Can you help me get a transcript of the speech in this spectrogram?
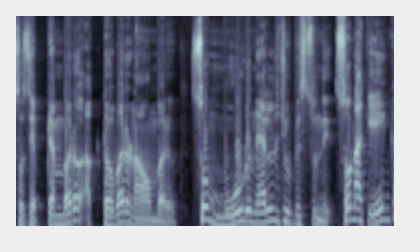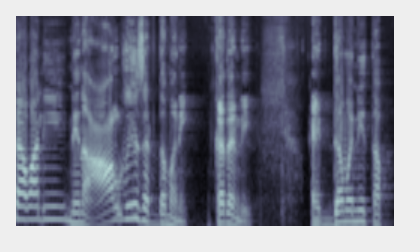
So September October November. So మూడు నెలలు చూపిస్తుంది. సో నాకు ఏం కావాలి? నేను ఆల్వేస్ అర్థమని కదండి? ఎట్ ద మనీ తప్ప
